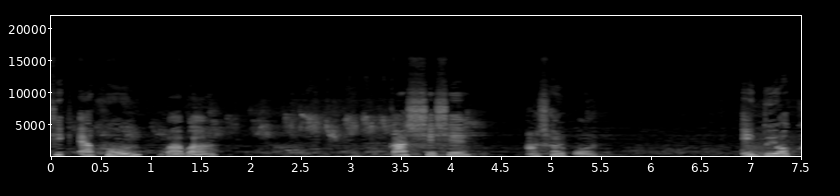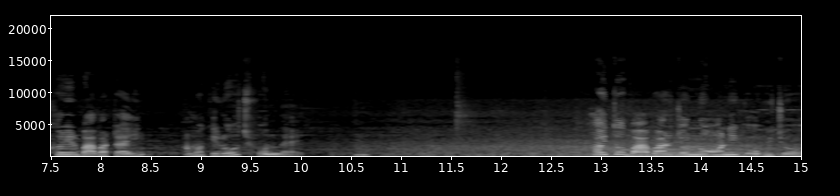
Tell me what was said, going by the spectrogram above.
ঠিক এখন বাবা কাজ শেষে আসার পর এই দুই অক্ষরের বাবাটাই আমাকে রোজ ফোন দেয়। হয়তো বাবার জন্য অনেক অভিযোগ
